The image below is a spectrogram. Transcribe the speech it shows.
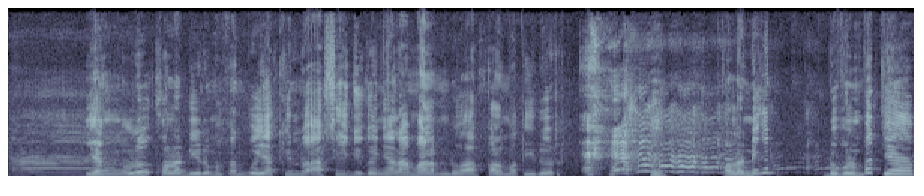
Ah, yang lu kalau di rumah kan gue yakin lu AC juga nyala malam doang kalau mau tidur. Kalau ini kan 24 jam.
